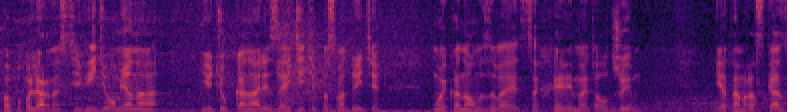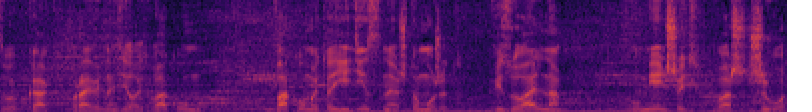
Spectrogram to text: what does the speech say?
по популярности видео у меня на YouTube канале. Зайдите, посмотрите. Мой канал называется Heavy Metal Gym. Я там рассказываю, как правильно делать вакуум. Вакуум это единственное, что может визуально уменьшить ваш живот.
